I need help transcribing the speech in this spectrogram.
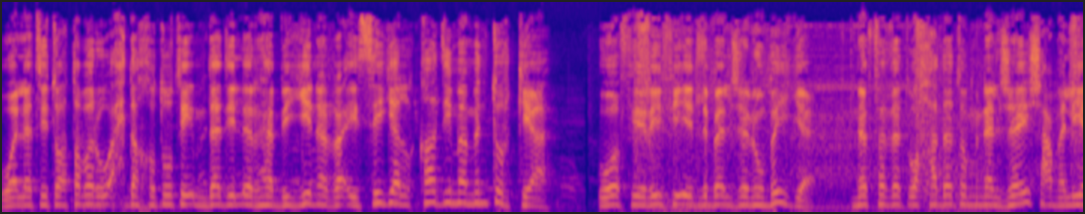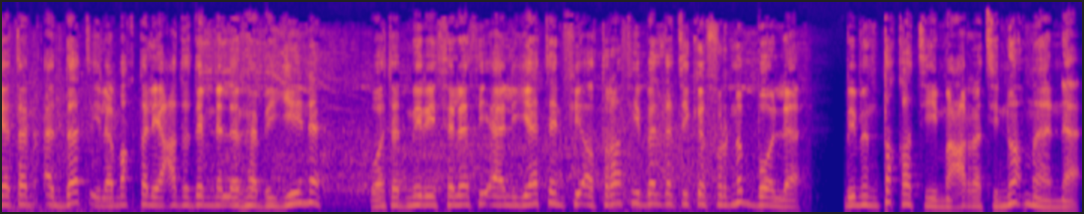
والتي تعتبر إحدى خطوط إمداد الإرهابيين الرئيسية القادمة من تركيا. وفي ريف إدلب الجنوبي نفذت وحدات من الجيش عملية أدت إلى مقتل عدد من الإرهابيين وتدمير ثلاث آليات في أطراف بلدة كفر نبول بمنطقة معرة النعمان.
